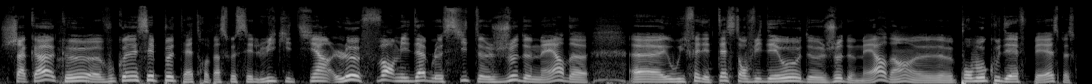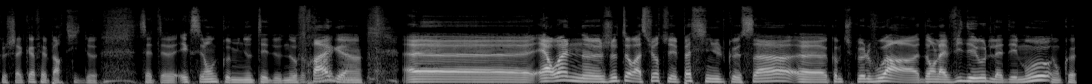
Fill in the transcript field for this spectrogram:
Shaka que euh, vous connaissez peut-être parce que c'est lui qui tient le formidable site Jeux de merde euh, où il fait des tests en vidéo de jeux de merde hein, euh, pour beaucoup des FPS parce que Shaka fait partie de cette euh, excellente communauté de naufrag. Euh, Erwan, euh, je te rassure, tu n'es pas si nul que ça. Euh, comme tu peux le voir dans la vidéo de la démo. Donc, euh,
